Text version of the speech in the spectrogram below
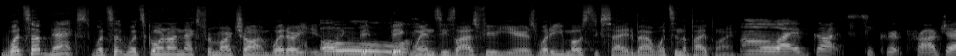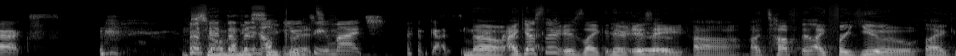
What's up next? What's what's going on next for March On? What are you oh. like, big, big wins these last few years? What are you most excited about? What's in the pipeline? Oh, I've got secret projects. so that many doesn't help secrets. you too much. I've got no. Projects. I guess there is like there is a uh, a tough like for you like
